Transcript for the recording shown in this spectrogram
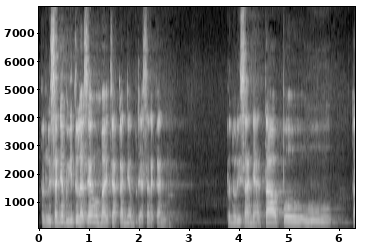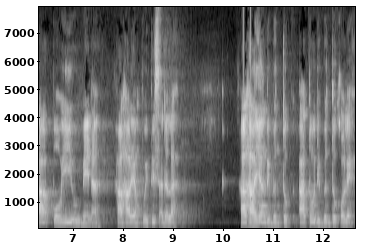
Penulisannya begitulah saya membacakannya berdasarkan penulisannya. Tapou tapoiumena. Hal-hal yang puitis adalah hal-hal yang dibentuk atau dibentuk oleh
